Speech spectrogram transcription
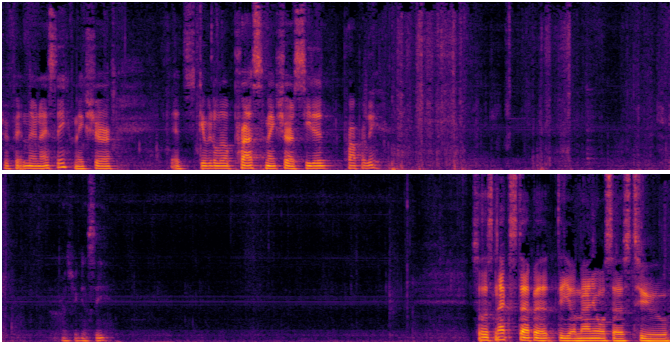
Should fit in there nicely. Make sure it's, give it a little press, make sure it's seated properly. As you can see. So this next step, it, the manual says to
